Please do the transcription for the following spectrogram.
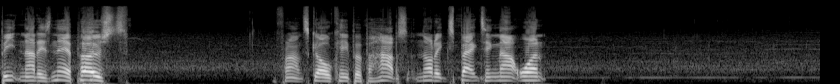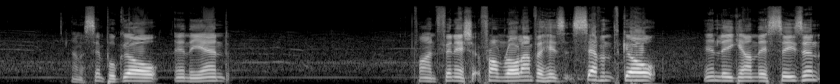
beaten at his near post. France goalkeeper perhaps not expecting that one. And a simple goal in the end. Fine finish from Rolan for his seventh goal in Ligue 1 this season.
